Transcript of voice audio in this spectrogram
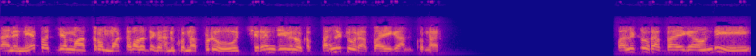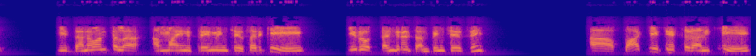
దాని నేపథ్యం మాత్రం మొట్టమొదటిగా అనుకున్నప్పుడు చిరంజీవిని ఒక పల్లెటూరు అబ్బాయిగా అనుకున్నారు. పల్లెటూరు అబ్బాయిగా ఉండి ఈ ధనవంతుల అమ్మాయిని ప్రేమించేసరికి హీరో తండ్రిని చంపించేసి ఆ బాకీ తీర్చడానికి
